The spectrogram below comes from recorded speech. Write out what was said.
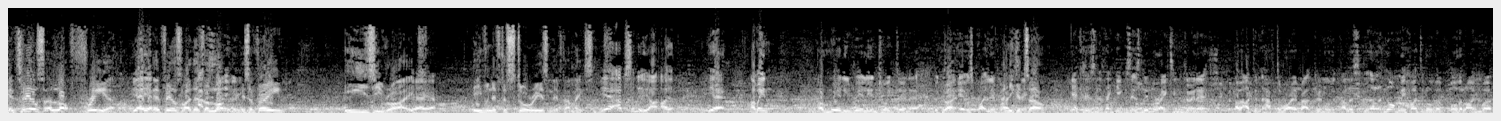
It feels a lot freer. Yeah, yeah. It feels like there's a lot. It's a very easy ride. Yeah, yeah. Even if the story isn't, if that makes sense. Yeah, absolutely. I, I, yeah, I mean, I really, really enjoyed doing it because Right. it was quite liberating. And you could tell. Yeah, because thank you, because it's liberating doing it. I, I didn't have to worry about doing all the colours. Because normally, if I did all the all the line work,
